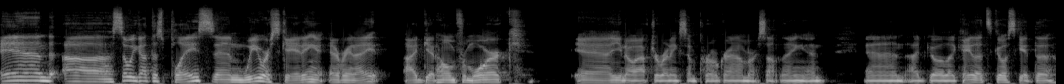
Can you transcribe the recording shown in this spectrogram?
And uh, so we got this place, and we were skating every night. I'd get home from work, and you know, after running some program or something, and and I'd go like, "Hey, let's go skate the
